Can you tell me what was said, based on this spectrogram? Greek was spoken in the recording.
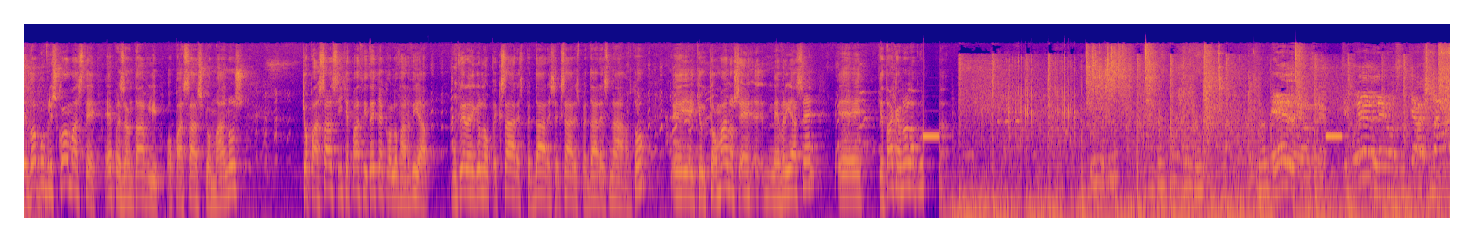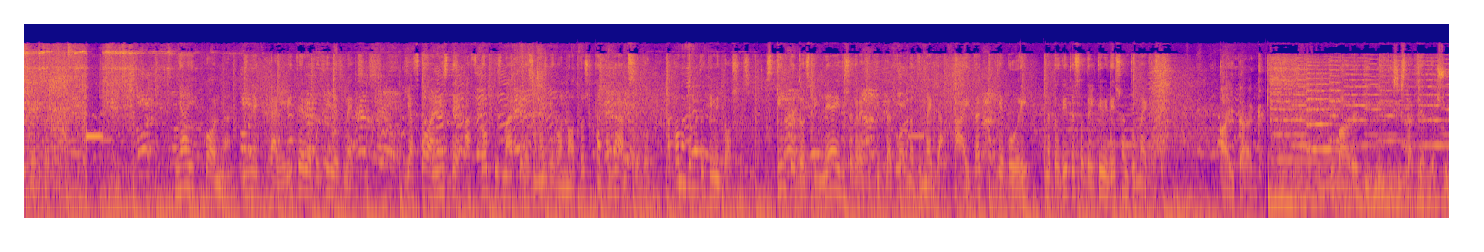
Εδώ που βρισκόμαστε έπαιζαν τάβλη ο Πασάς και ο Μάνος. Και ο Πασάς είχε πάθει τέτοια κολοφαρδία που πήραν και όλο εξάρες, πεντάρες, εξάρες, πεντάρες, να αυτό. Ε, και, και ο Μάνος ε, ε, νευρίασε ε, και τα έκανε όλα που Έλεος ρε μου, έλεος και αυτά Μια εικόνα είναι καλύτερη από χίλιες λέξεις. Γι' αυτό αν είστε αυτόπτης μάρτυρας ενός γεγονότος, καταγράψτε το, ακόμα και με το κινητό σας. Στείλτε το στη νέα ειδησιογραφική πλατφόρμα του Mega iTag και μπορεί να το δείτε στο δελτίο ειδήσεων του Mega. iTag. Πάρε την είδηση στα χέρια σου.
